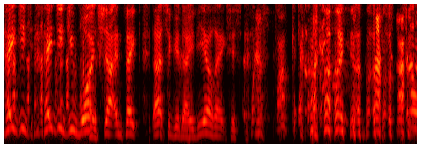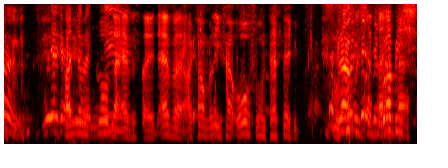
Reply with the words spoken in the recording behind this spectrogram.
How did how did you watch that and think that's a good idea, Alexis? What the fuck? So we are I never do a saw that episode ever. I can't believe how awful that looked. that was rubbish.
